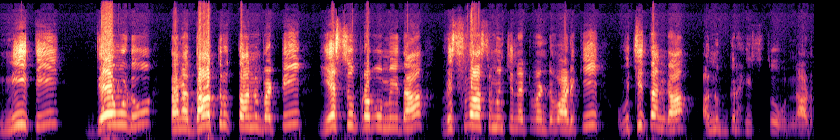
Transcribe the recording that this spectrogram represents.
నీతి దేవుడు తన దాతృత్వాన్ని బట్టి యేసు ప్రభు మీద విశ్వాసం ఉంచినటువంటి వాడికి ఉచితంగా అనుగ్రహిస్తూ ఉన్నాడు.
